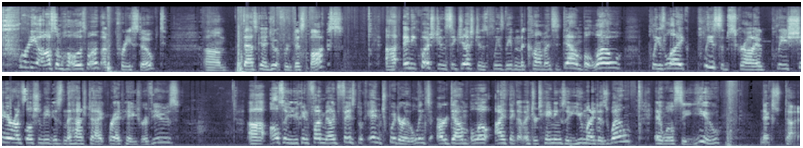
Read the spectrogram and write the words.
Pretty awesome haul this month. I'm pretty stoked. Um, that's going to do it for this box. Uh, any questions, suggestions, please leave them in the comments down below. Please like, please subscribe, please share on social medias in the hashtag Rampage Reviews. Uh, also, you can find me on Facebook and Twitter. The links are down below. I think I'm entertaining, so you might as well. And we'll see you next time.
